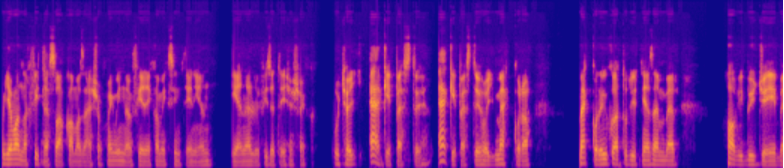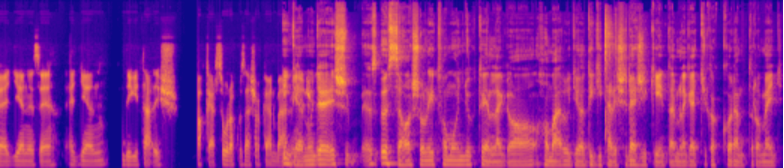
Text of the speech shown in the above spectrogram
ugye vannak fitness alkalmazások, meg mindenfélék, amik szintén ilyen, ilyen előfizetésesek. Úgyhogy elképesztő. Elképesztő, hogy mekkora, mekkora lyukat tud ütni az ember havi büdzséjébe egy ilyen, ezé, egy ilyen digitális akár szórakozás, akár bármi. Igen, ugye, és ez összehasonlítva mondjuk tényleg, a, ha már ugye a digitális rezsiként emlegetjük, akkor nem tudom, egy,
